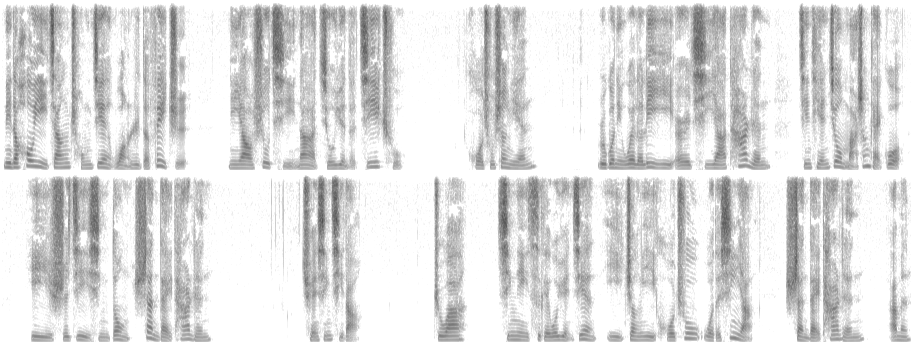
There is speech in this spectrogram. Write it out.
你的后裔将重建往日的废址。你要竖起那久远的基础，活出圣言。如果你为了利益而欺压他人，今天就马上改过，以实际行动善待他人。全心祈祷，主啊，请你赐给我远见，以正义活出我的信仰，善待他人。阿门。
